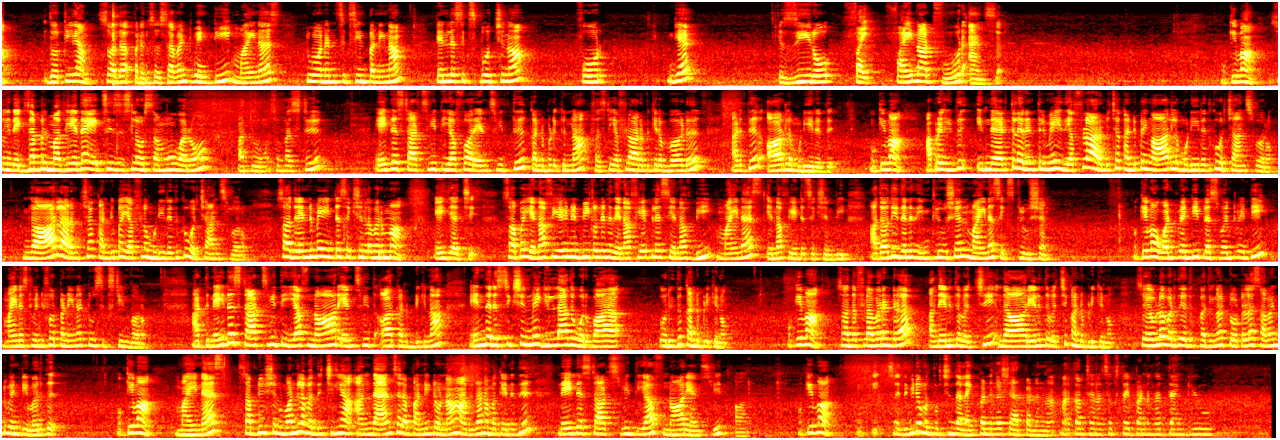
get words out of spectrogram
இது ஒர்க் இல்லையா ஸோ அதை பண்ணுங்கள் so seven twenty minus two hundred and sixteen பண்ணிங்கன்னா டெனில் சிக்ஸ் போச்சுன்னா ஃபோர் இங்கே zero five five naught four answer ஓகேவா? ஸோ இந்த எக்ஸாம்பிள் மாதிரியே தான் எக்ஸசைஸில் ஒரு சம்மும் வரும். பார்த்துவோம் so first either starts with F or ends with கண்டுபிடிக்குன்னா first எஃப்ல ஆரம்பிக்கிற வேர்டு அடுத்து ஆரில் முடியிறது. ஓகேவா? அப்புறம் இது இந்த இடத்துல ரெண்டுத்துலையுமே இது எஃப்ல ஆரம்பித்தா கண்டிப்பாக இங்கே ஆரில் முடிகிறதுக்கு ஒரு சான்ஸ் வரும். இங்கே ஆரில் ஆரம்பித்தா கண்டிப்பாக எஃப்ல முடிகிறதுக்கு ஒரு சான்ஸ் வரும். ஸோ அது ரெண்டுமே இன்டர்செக்ஷனில் வருமா? எழுதியாச்சு. ஸோ அப்போ N of A union B என்னது N of A plus N of B minus N of intersection B அதாவது இது என்னது? இன்க்ளூஷன் மைனஸ் எக்ஸ்க்ளூஷன் ஓகேவா one twenty plus one twenty minus twenty four பண்ணிங்கன்னா டூ சிக்ஸ்டீன் வரும். அடுத்து neither starts with F nor ends with R கண்டுபிடிக்கணும் எந்த ரெஸ்ட்ரிக்ஷனுமே இல்லாத ஒரு வா ஒரு இது கண்டுபிடிக்கணும். ஓகேவா ஸோ அந்த ஃப்ளவர்ன்ற அந்த எழுத்தை வச்சு அந்த ஆறு எழுத்தை வச்சு கண்டுபிடிக்கணும். ஸோ எவ்வளோ வருது? எதுக்கு பார்த்தீங்கன்னா டோட்டலாக செவன் டுவெண்ட்டி வருது. ஓகேவா மைனஸ் சப்டிவிஷன் ஒனில் வந்துச்சு இல்லையா? அந்த ஆன்சரை பண்ணிட்டோன்னா அதுதான் நமக்கு என்னது? Neither starts with F nor ends with R ஓகேவா ஓகே ஸோ இந்த வீடியோ உங்களுக்கு பிடிச்சிருந்தா லைக் பண்ணுங்கள் ஷேர் பண்ணுங்கள் மறக்காம சேனல் சப்ஸ்கிரைப் பண்ணுங்கள் தேங்க்யூ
